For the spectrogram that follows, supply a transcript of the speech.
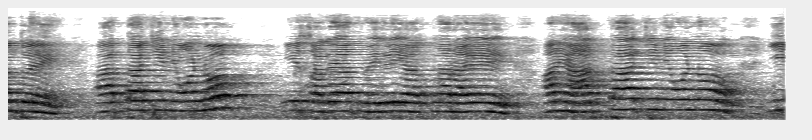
म्हणतोय आताची निवडणूक ही सगळ्यात वेगळी असणार आहे. आणि आताची निवडणूक ही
